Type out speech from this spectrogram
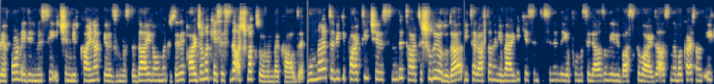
reform edilmesi için bir kaynak yaratılması da dahil olmak üzere harcama kesesini açmak zorunda kaldı. Bunlar tabii ki parti içerisinde tartışılıyordu da bir taraftan hani vergi kesintisinin de yapılması lazım diye bir baskı vardı. Aslında bakarsanız ilk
